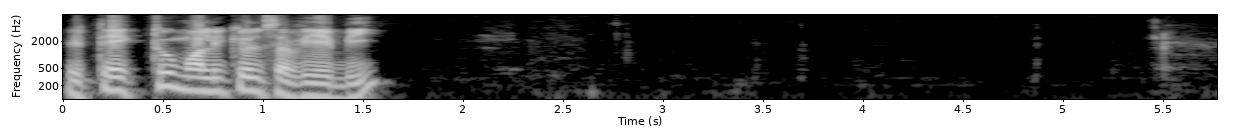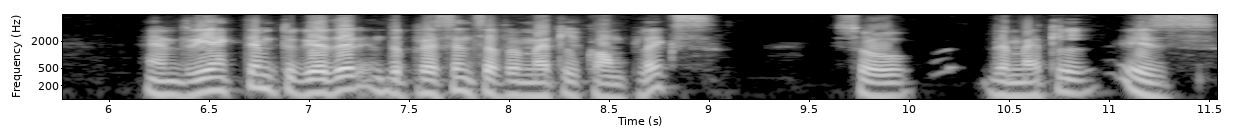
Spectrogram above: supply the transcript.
we take two molecules of A B and react them together in the presence of a metal complex. So, the metal is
